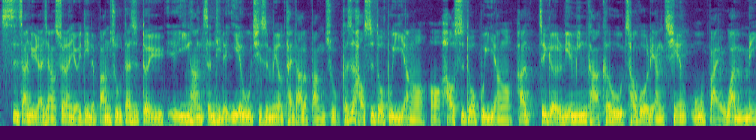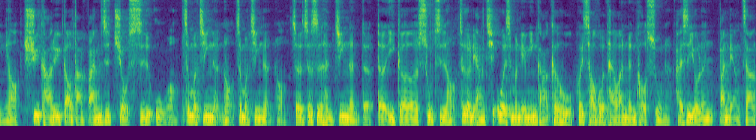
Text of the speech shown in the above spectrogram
市占率来讲，虽然有一定的帮助，但是对于银行整体的业务其实没有太大的帮助。可是好事多不一样哦，哦，好事多不一样哦，它这个联名卡客户超过两千五百万名哦，续卡率高达百分之九十五哦，这么惊人哦，这么惊人哦，这这是很惊人的的一个数字哦。这个两千为什么联名卡客户会超过台湾人口数呢？还是有人办两张？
